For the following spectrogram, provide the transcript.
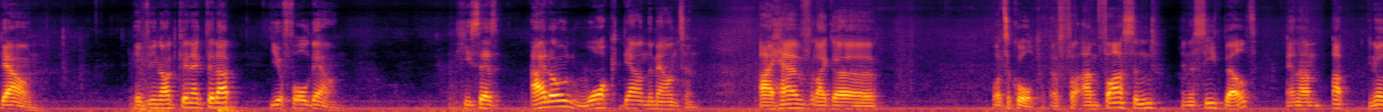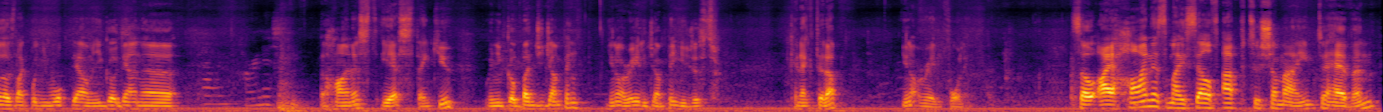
down. If you're not connected up, you fall down. He says, I don't walk down the mountain. I have like a, what's it called? A fa- I'm fastened in a seat belt and I'm up. You know, those like when you walk down, when you go down a, Harness. harness. Yes, thank you. When you go bungee jumping, you're not really jumping, you just connect it up. You're not really falling. So I harness myself up to Shemaim, to heaven,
